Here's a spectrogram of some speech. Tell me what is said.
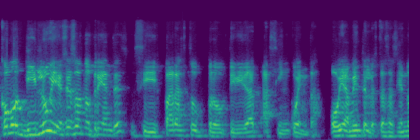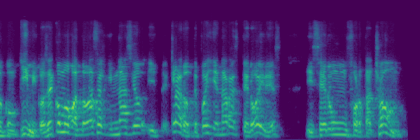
¿Cómo diluyes esos nutrientes si disparas tu productividad a 50? Obviamente lo estás haciendo con químicos. Es como cuando vas al gimnasio y, claro, te puedes llenar de esteroides y ser un fortachón,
